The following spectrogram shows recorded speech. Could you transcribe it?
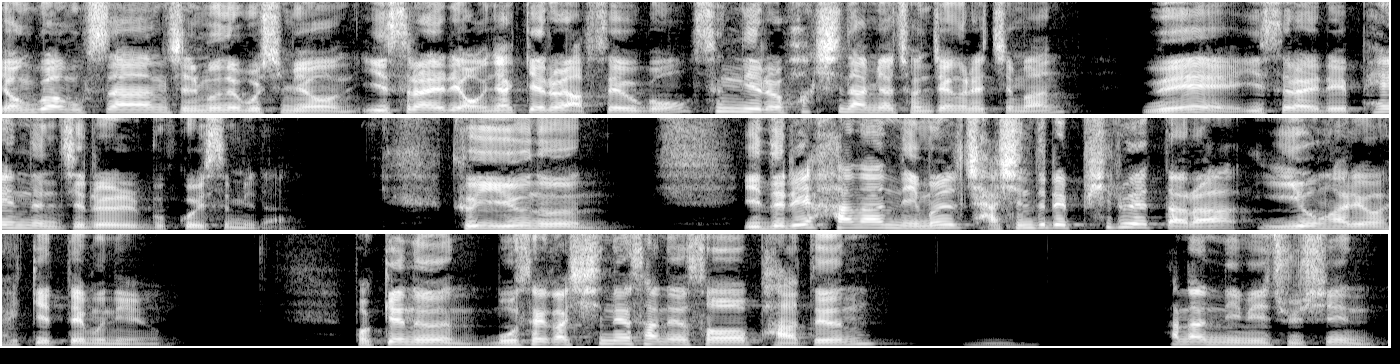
연구와 묵상 질문을 보시면 이스라엘이 언약계를 앞세우고 승리를 확신하며 전쟁을 했지만 왜 이스라엘이 패했는지를 묻고 있습니다. 그 이유는 이들이 하나님을 자신들의 필요에 따라 이용하려 했기 때문이에요. 법계는 모세가 시내산에서 받은 하나님이 주신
